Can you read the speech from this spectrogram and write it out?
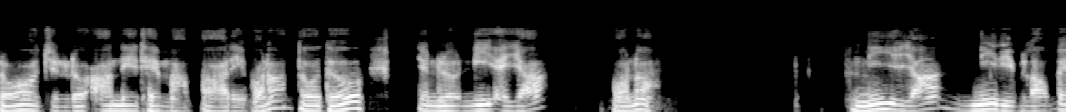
တော့ကျွန်တော်တို့အားနေထဲမှာပါတယ်ပေါ့နော်တိုးတိုးကျွန်တော်တို့နီးအရာပေါ့နော် နီးအရာနီးတွေဘယ်လောက်ပဲ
